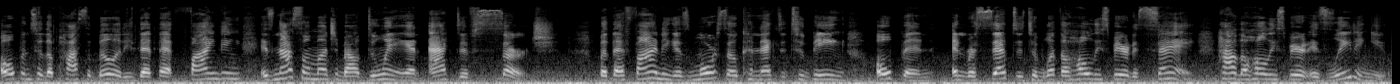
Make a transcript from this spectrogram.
open to the possibility that that finding is not so much about doing an active search but that finding is more so connected to being open and receptive to what the Holy Spirit is saying, how the Holy Spirit is leading you.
